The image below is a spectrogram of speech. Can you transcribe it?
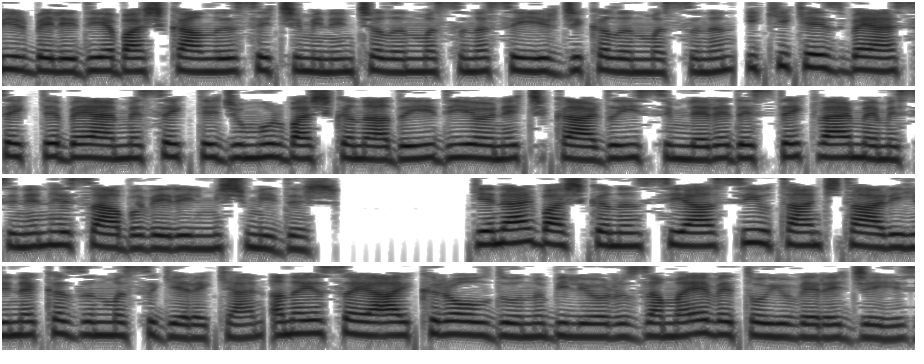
bir belediye başkanlığı seçiminin çalınmasına seyirci kalınmasının, iki kez beğensek de beğenmesek de Cumhurbaşkanı adayı diye öne çıkardığı isimlere destek vermemesinin hesabı verilmiş midir? Genel başkanın siyasi utanç tarihine kazınması gereken, anayasaya aykırı olduğunu biliyoruz ama evet oyu vereceğiz,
